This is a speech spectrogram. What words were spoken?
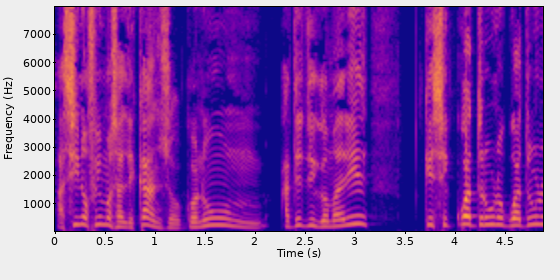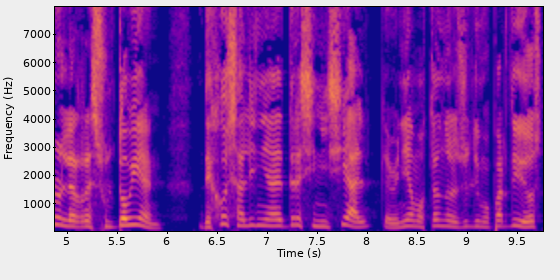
Así nos fuimos al descanso, con un Atlético Madrid que ese 4-1-4-1 le resultó bien dejó esa línea de tres inicial que venía mostrando en los últimos partidos,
